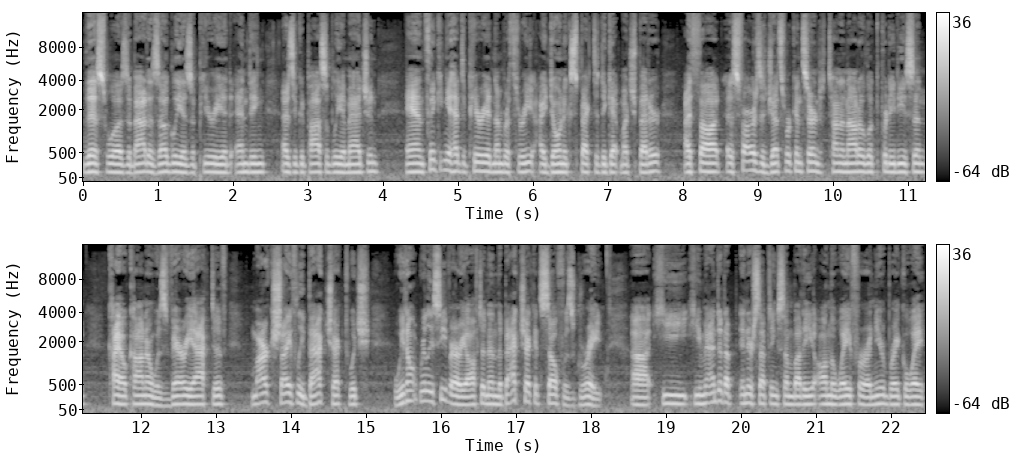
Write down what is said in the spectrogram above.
This was about as ugly as a period ending as you could possibly imagine, and thinking ahead to period number three, I don't expect it to get much better. I thought, as far as the Jets were concerned, Toninato looked pretty decent. Kyle Connor was very active. Mark Scheifele backchecked, which we don't really see very often, and the backcheck itself was great. Uh, he he ended up intercepting somebody on the way for a near breakaway,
